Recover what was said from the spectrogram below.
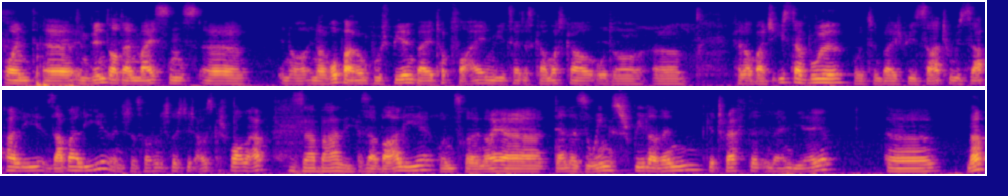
und äh, im Winter dann meistens äh, in, in Europa irgendwo spielen, bei Top-Vereinen wie ZSK Moskau oder äh, Fenerbahce Istanbul, wo zum Beispiel Satu Sabali, Sabali, wenn ich das hoffentlich richtig ausgesprochen habe, Sabali. Sabali, unsere neue Dallas Wings Spielerin, gedraftet in der NBA. Äh, ne?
